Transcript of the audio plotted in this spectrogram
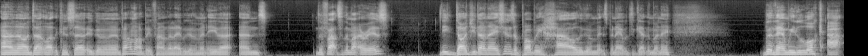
And I don't like the Conservative government, but I'm not a big fan of the Labour government either. And the fact of the matter is, these dodgy donations are probably how the government's been able to get the money. But then we look at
